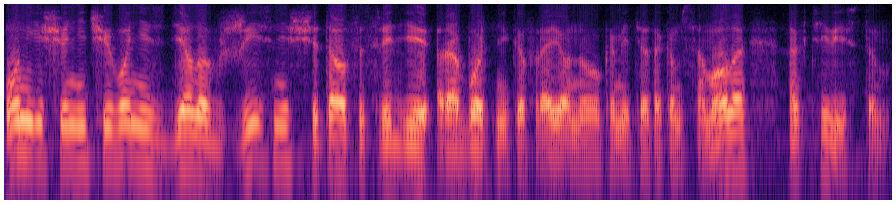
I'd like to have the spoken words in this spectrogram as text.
он еще ничего не сделав в жизни, считался среди работников районного комитета комсомола активистом.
